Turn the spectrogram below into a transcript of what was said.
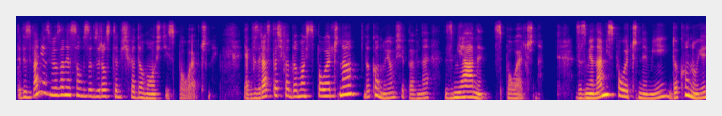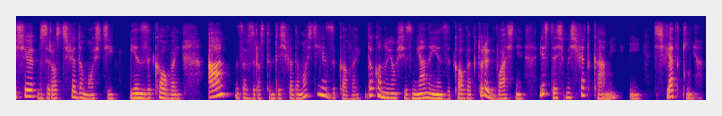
Te wyzwania związane są ze wzrostem świadomości społecznej. Jak wzrasta świadomość społeczna, dokonują się pewne zmiany społeczne. Ze zmianami społecznymi dokonuje się wzrost świadomości językowej, a za wzrostem tej świadomości językowej dokonują się zmiany językowe, których właśnie jesteśmy świadkami i świadkiniami.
